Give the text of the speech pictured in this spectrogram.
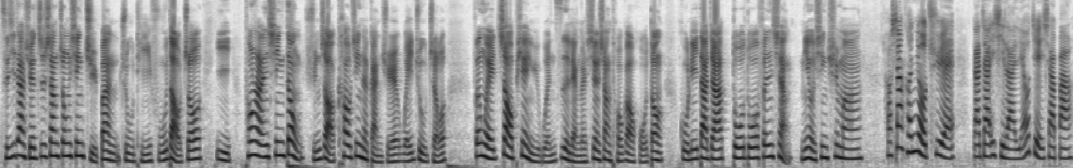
慈济大学咨商中心举办主题辅导周，以“怦然心动，寻找靠近的感觉”为主轴，分为照片与文字两个线上投稿活动，鼓励大家多多分享。你有兴趣吗？好像很有趣诶，大家一起来了解一下吧。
